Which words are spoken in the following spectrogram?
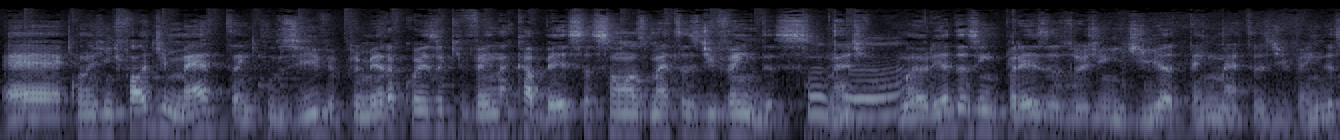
é, quando a gente fala de meta, inclusive, a primeira coisa que vem na cabeça são as metas de vendas. Uhum. Né? A maioria das empresas hoje em dia tem metas de vendas.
